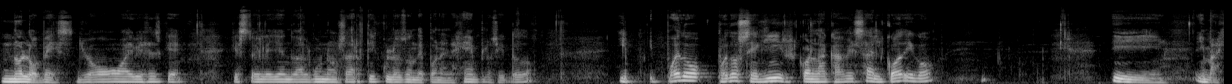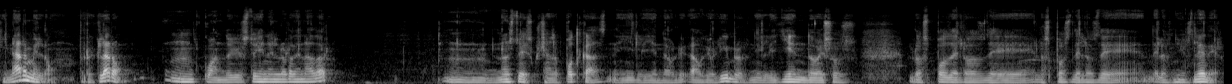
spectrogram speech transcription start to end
no lo ves. Yo hay veces que, estoy leyendo algunos artículos donde ponen ejemplos y todo, y, puedo, puedo seguir con la cabeza el código y imaginármelo. Pero claro, cuando yo estoy en el ordenador, mm, no estoy escuchando podcast, ni leyendo audiolibros, ni leyendo esos los posts de los de de los de los newsletters.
